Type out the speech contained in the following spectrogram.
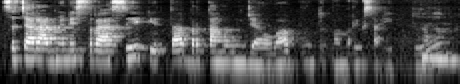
Secara administrasi kita bertanggung jawab untuk memeriksa itu. Hmm.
